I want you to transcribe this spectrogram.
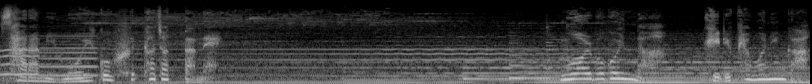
사람이 모이고 흩어졌다네. 무얼 보고 있나? 귀리 평원인가?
